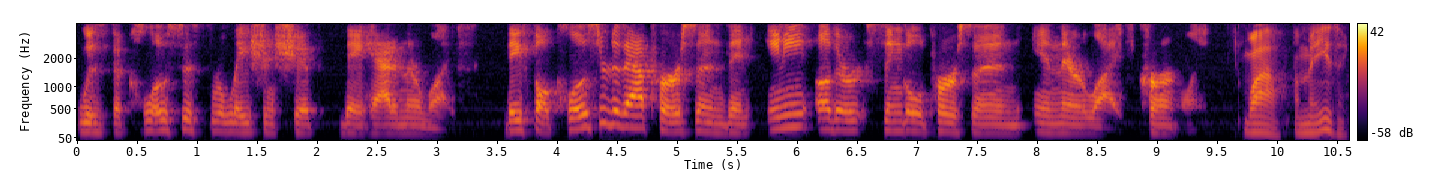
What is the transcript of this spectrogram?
was the closest relationship they had in their life. They felt closer to that person than any other single person in their life currently. Wow. Amazing.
